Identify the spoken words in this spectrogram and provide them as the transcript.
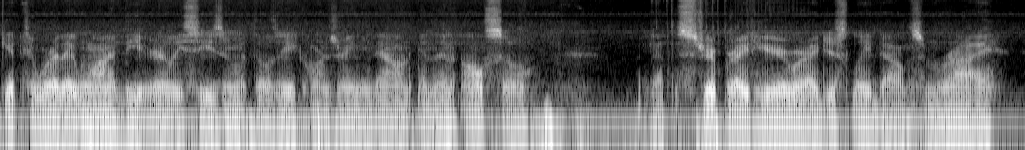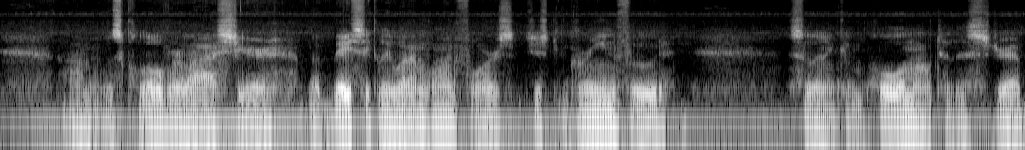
get to where they want to be early season with those acorns raining down. And then also, I got the strip right here where I just laid down some rye. Um, it was clover last year, but basically what I'm going for is just green food. So then I can pull them out to this strip.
